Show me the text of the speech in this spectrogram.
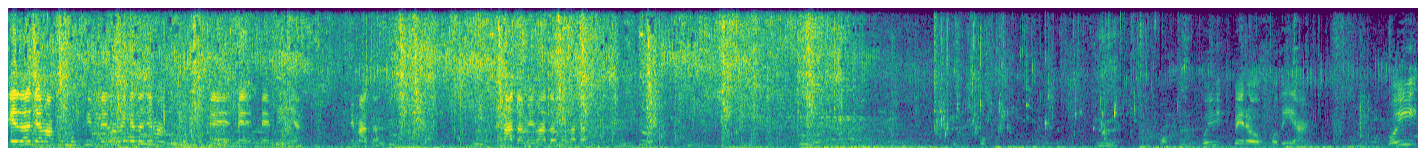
Queda ya más combustible, no me queda ya más Me, me, me endiña. Me mata. Me mata, me mata, me mata. Voy, pero jodía, ¿eh? Voy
